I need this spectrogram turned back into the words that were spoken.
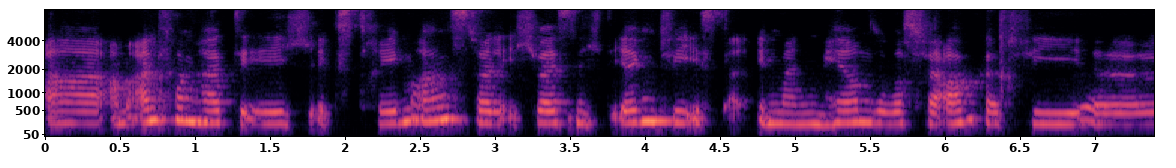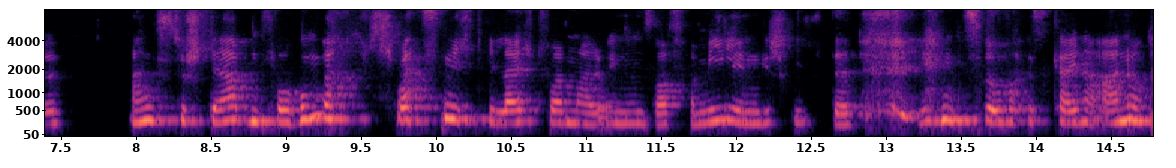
Äh, am Anfang hatte ich extrem Angst, weil ich weiß nicht, irgendwie ist in meinem Hirn sowas verankert wie äh, Angst zu sterben vor Hunger. Ich weiß nicht, vielleicht war mal in unserer Familiengeschichte irgend sowas, keine Ahnung.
